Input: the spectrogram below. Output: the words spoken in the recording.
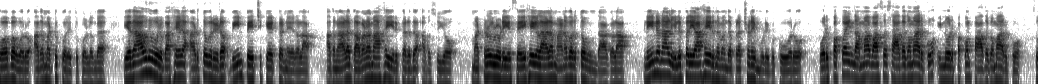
கோபம் வரும். அதை மட்டும் குறைத்து கொள்ளுங்க. ஏதாவது ஒரு வகையில் அடுத்தவரிடம் வீண் பேச்சு கேட்க நேரலாம். அதனால் கவனமாக இருக்கிறது அவசியம். மற்றவர்களுடைய செய்கைகளால் மன வருத்தம் உண்டாகலாம். நீண்ட நாள் இழுப்பறியாக இருந்து வந்த பிரச்சனை முடிவுக்கு வரும். ஒரு பக்கம் இந்த அமாவாசை சாதகமாக இருக்கும். இன்னொரு பக்கம் பாதகமாக இருக்கும். ஸோ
